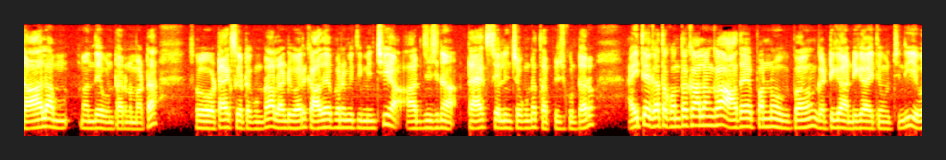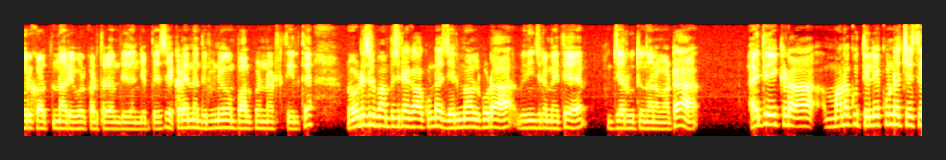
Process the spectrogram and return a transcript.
చాలా మందే ఉంటారనమాట సో ట్యాక్స్ కట్టకుండా అలాంటి వారికి ఆదాయ పరిమితి మించి ఆర్జించిన ట్యాక్స్ చెల్లించకుండా తప్పించుకుంటారు. అయితే గత కొంతకాలంగా ఆదాయ పన్ను విభాగం గట్టిగా అండిగా అయితే వచ్చింది ఎవరు కడుతున్నారు ఎవరు కడతడం లేదని చెప్పేసి ఎక్కడైనా దుర్వినియోగం పాల్పడినట్లు తేలితే నోటీసులు పంపించడమే కాకుండా జరిమానాలు కూడా విధించడం అయితే జరుగుతుందన్నమాట. అయితే ఇక్కడ మనకు తెలియకుండా చేసే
